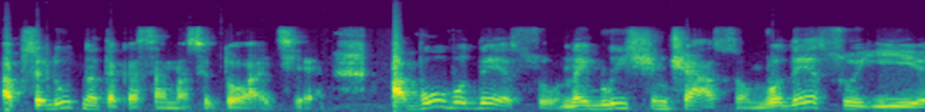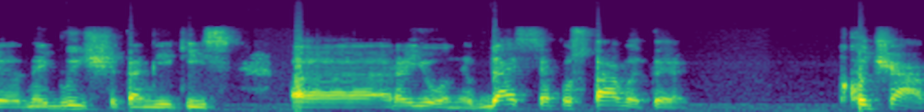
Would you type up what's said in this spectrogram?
абсолютно така сама ситуація. Або в Одесу найближчим часом, в Одесу і найближчі там якісь е, райони вдасться поставити хоча б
